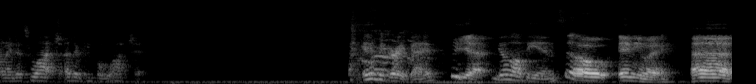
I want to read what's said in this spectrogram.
own. I just watch other people watch it." It'll be great, guys. yeah. You'll all be in. So anyway, uh,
